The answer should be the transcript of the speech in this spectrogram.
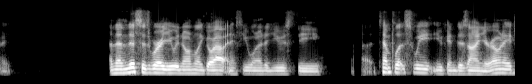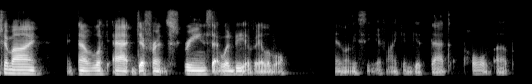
right? And then this is where you would normally go out, and if you wanted to use the uh, template suite, you can design your own HMI and kind of look at different screens that would be available. And let me see if I can get that pulled up.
